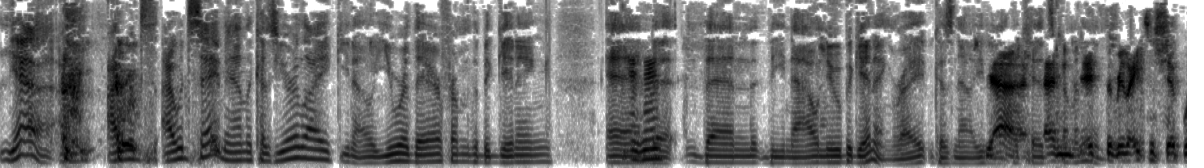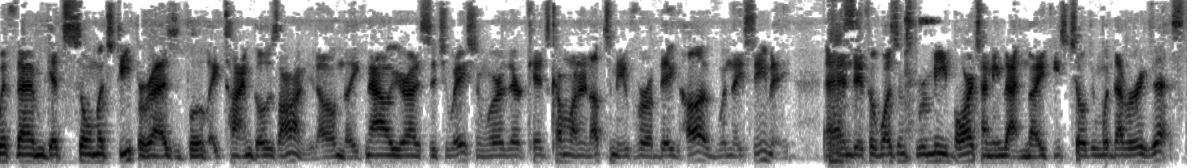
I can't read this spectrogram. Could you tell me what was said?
Yeah, I, I would, I would say, man, because you're like, you know, you were there from the beginning and mm-hmm. then the now new beginning, right? Because now you yeah, the kids and coming it, in. the relationship with them gets so much deeper as like time goes on. You know, like now you're at a situation where their kids come running up to me for a big hug when they see me. And yes. if it wasn't for me bartending that night, these children would never exist.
